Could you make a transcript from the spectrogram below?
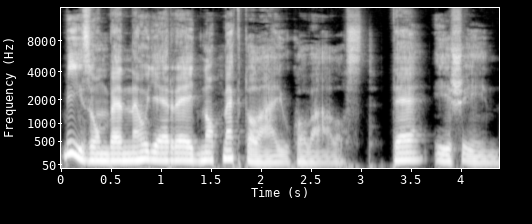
Bízom benne, hogy erre egy nap megtaláljuk a választ. Te és én.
